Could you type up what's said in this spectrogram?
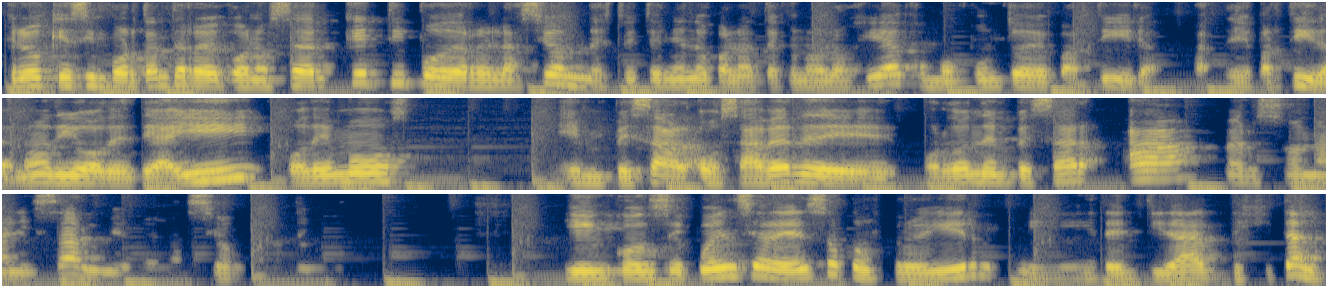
creo que es importante reconocer qué tipo de relación estoy teniendo con la tecnología como punto de partida, ¿no? Digo, desde ahí podemos empezar o saber de, por dónde empezar a personalizar mi relación con la tecnología. Y en consecuencia de eso, construir mi identidad digital.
